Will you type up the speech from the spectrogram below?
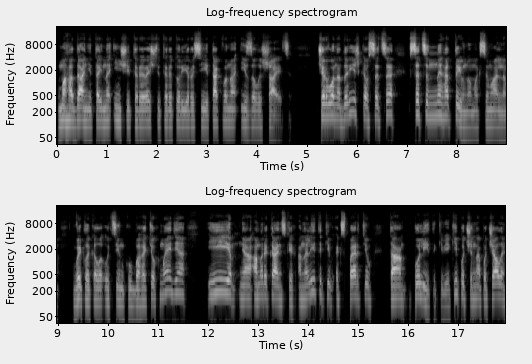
в Магадані та й на іншій решті території Росії, так вона і залишається. Червона доріжка, все це все це негативно максимально викликало оцінку багатьох медіа і е, американських аналітиків, експертів та політиків, які почина, почали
